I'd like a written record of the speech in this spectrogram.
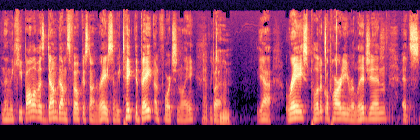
and then they keep all of us dum dums focused on race, and we take the bait, unfortunately. Every but- time. yeah, race, political party, religion. It's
